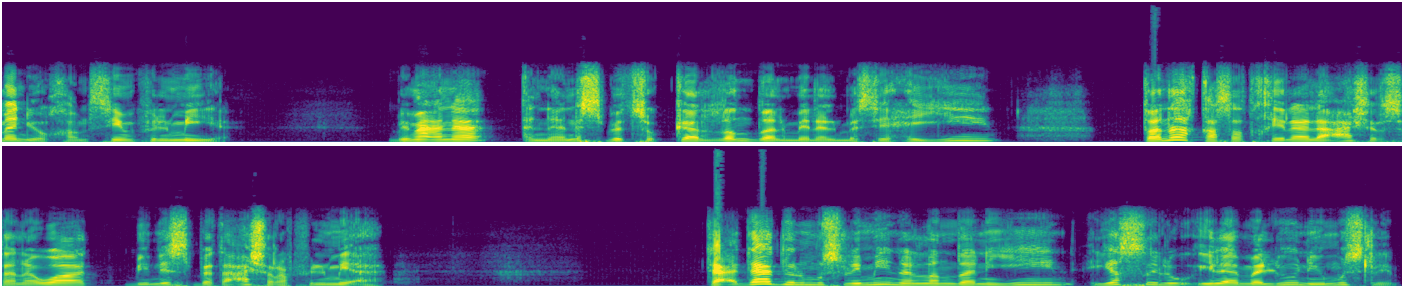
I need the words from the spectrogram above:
58% بمعنى أن نسبة سكان لندن من المسيحيين تناقصت خلال عشر سنوات بنسبة 10% تعداد المسلمين اللندنيين يصل إلى مليون مسلم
